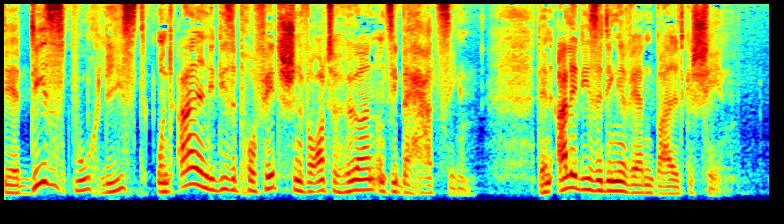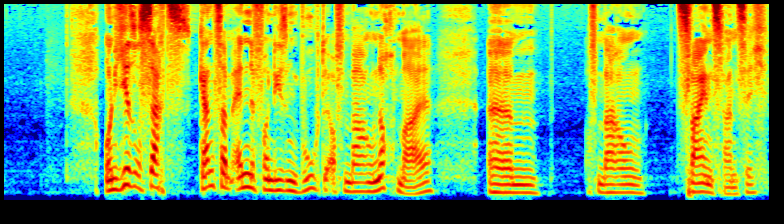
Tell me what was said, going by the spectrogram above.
der dieses Buch liest und allen, die diese prophetischen Worte hören und sie beherzigen. Denn alle diese Dinge werden bald geschehen. Und Jesus sagt ganz am Ende von diesem Buch der Offenbarung nochmal, ähm, Offenbarung 22,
